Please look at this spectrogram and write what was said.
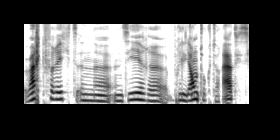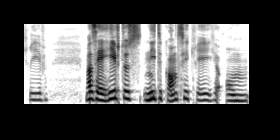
werk verricht, een, uh, een zeer uh, briljant doctoraat geschreven. Maar zij heeft dus niet de kans gekregen om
